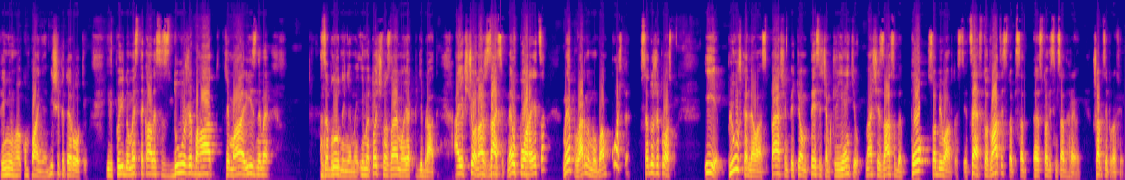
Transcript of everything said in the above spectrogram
клінінгова компанія більше п'яти років. І відповідно ми стикалися з дуже багатьма різними забрудненнями, і ми точно знаємо, як підібрати. А якщо наш засіб не впорається, ми повернемо вам кошти. Все дуже просто. І плюшка для вас першим п'ятьом тисячам клієнтів наші засоби по собівартості. Це 120, 150, е, 180 гривень. В шапці профілю.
